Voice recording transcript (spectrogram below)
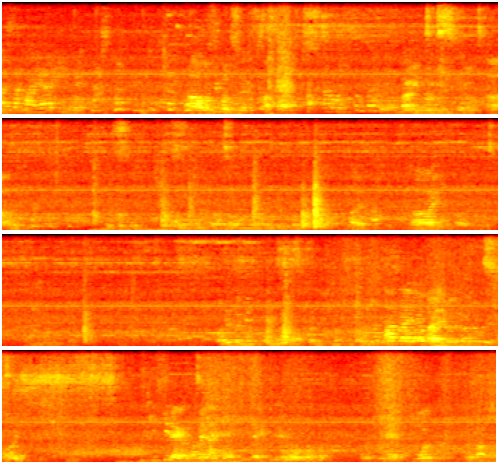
朝早い。はい。大丈夫大丈です。夫です好き嫌いが食べなきゃいいん。で。で、もう一個が、こ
